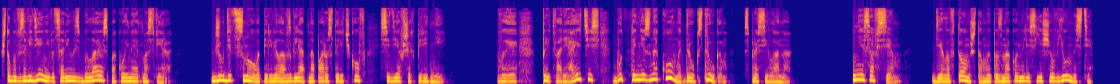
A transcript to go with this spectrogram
чтобы в заведении воцарилась былая спокойная атмосфера. Джудит снова перевела взгляд на пару старичков, сидевших перед ней. «Вы притворяетесь, будто не знакомы друг с другом?» — спросила она. «Не совсем. Дело в том, что мы познакомились еще в юности,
